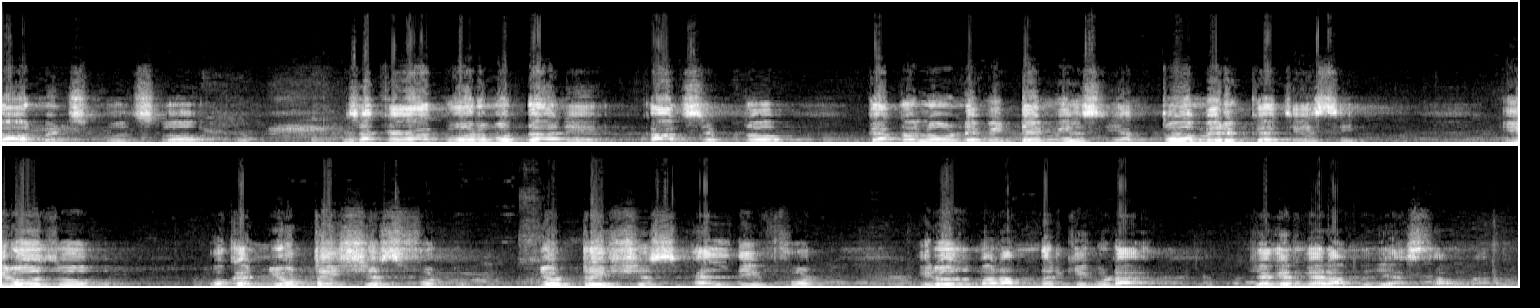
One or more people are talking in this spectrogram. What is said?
గవర్నమెంట్ స్కూల్స్లో చక్కగా చక్కగా గోరుముద్ద అనే కాన్సెప్ట్తో గతంలో ఉండే మిడ్ డే మీల్స్ ఎంతో మెరుగ్గా చేసి ఈరోజు ఒక nutritious food nutritious healthy food ఈరోజు మనందరికీ కూడా జగన్ గారు అందజేస్తా ఉన్నారు.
